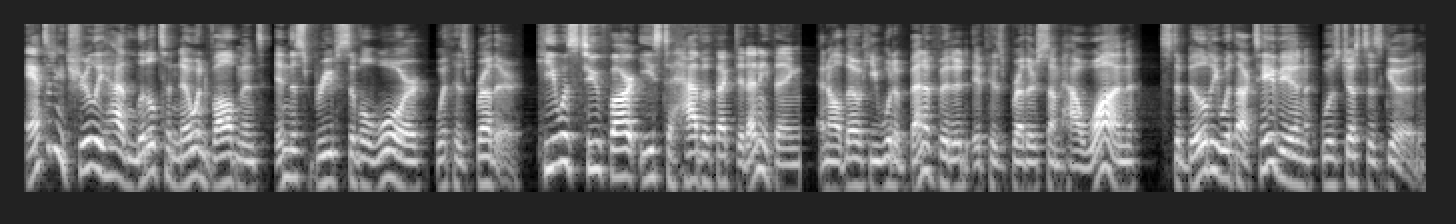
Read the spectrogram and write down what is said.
Antony truly had little to no involvement in this brief civil war with his brother. He was too far east to have affected anything, and although he would have benefited if his brother somehow won, stability with Octavian was just as good.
